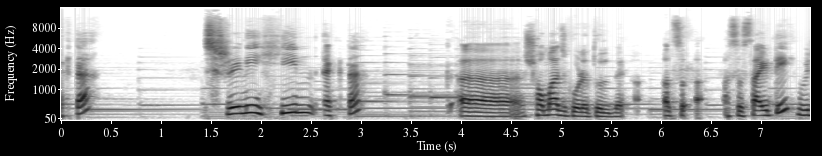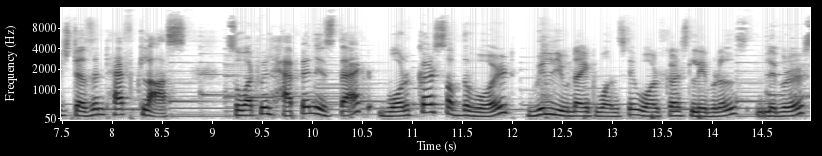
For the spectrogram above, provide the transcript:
একটা শ্রেণীহীন একটা সমাজ গড়ে তুলবে। Society which doesn't have class So what will happen is that workers of the world will unite once day, workers, liberals, laborers,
